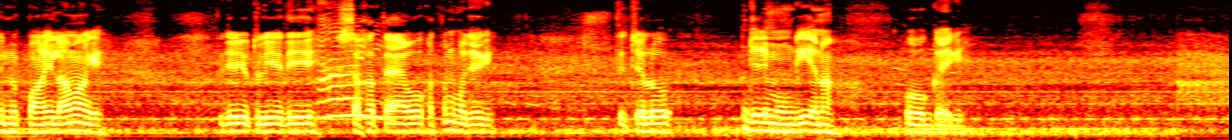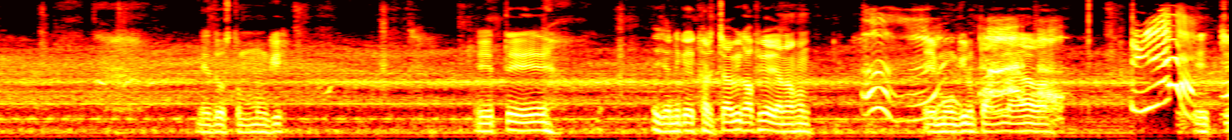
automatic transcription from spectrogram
ਇਹਨੂੰ ਪਾਣੀ ਲਾਵਾਂਗੇ। ਤੇ ਜਿਹੜੀ ਉਤਲੀ ਇਹਦੀ ਸਖਤ ਹੈ, ਉਹ ਖਤਮ ਹੋ ਜਾਏਗੀ। ਤੇ ਚਲੋ, ਜਿਹੜੀ ਮੂੰਗੀ ਹੈ ਨਾ, ਉਹ ਉੱਗ ਗਏਗੀ ਇਹ ਦੋਸਤੋ ਮੂੰਗੀ। ਇਹ ਤੇ ਯਾਨੀ ਕਿ ਖਰਚਾ ਵੀ ਕਾਫੀ ਹੋ ਜਾਣਾ ਹੁਣ। ਇਹ ਮੂੰਗੀ ਨੂੰ ਪਾਣੀ ਲਾਇਆ ਵਾ। ਇਹ ਚ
